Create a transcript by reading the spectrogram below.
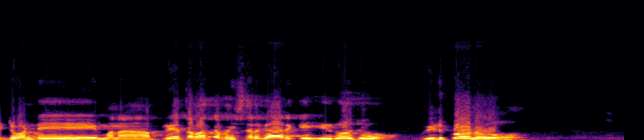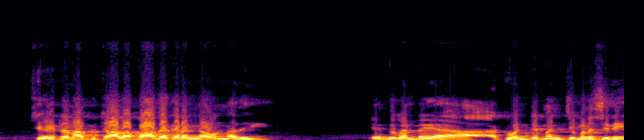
ఇటువంటి మన ప్రియతమ కమిషనర్ గారికి ఈరోజు వీడుకోలు చేయటం నాకు చాలా బాధాకరంగా ఉన్నది. ఎందుకంటే అటువంటి మంచి మనిషిని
